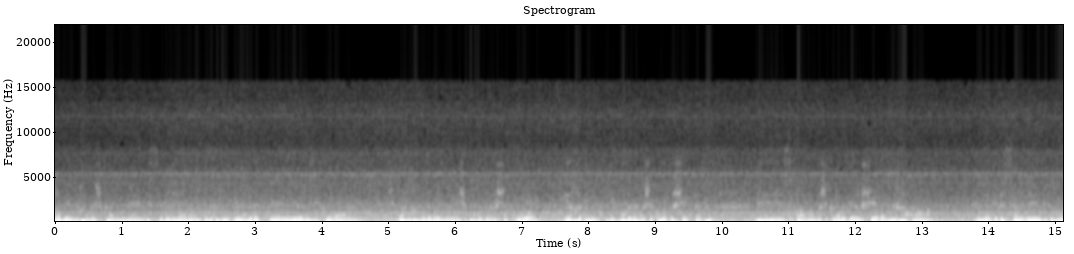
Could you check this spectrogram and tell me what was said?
45 כאן בסדר-יום, אנחנו בתוכנית מיוחדת אה, ליום הזיכרון, שבה אנחנו מדברים עם המשפחות השכולות, יחד עם דיווחים על מה שקורה בשטח. אה, סיפרנו על מה שקרה בבאר שבע, מחאה כנגד השר אה, לביטחון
